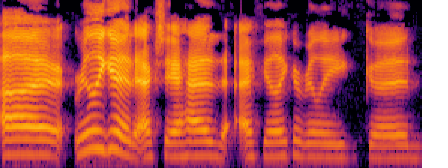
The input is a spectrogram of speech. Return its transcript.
Uh, really good. Actually, I had I feel like a really good,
